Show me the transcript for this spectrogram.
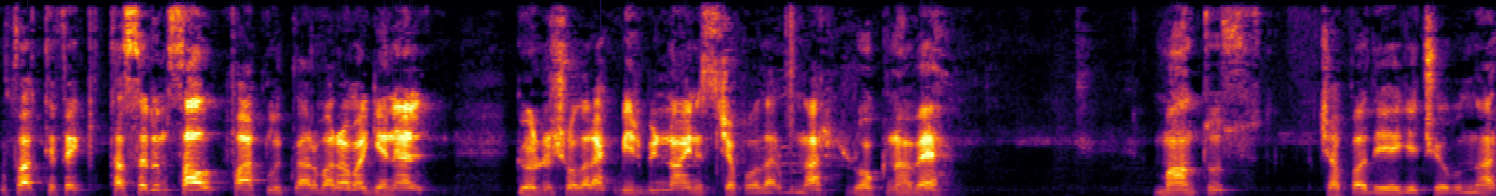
Ufak tefek tasarımsal farklılıklar var ama genel görünüş olarak birbirinin aynısı çapalar bunlar. Rokna ve Mantus çapa diye geçiyor bunlar.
